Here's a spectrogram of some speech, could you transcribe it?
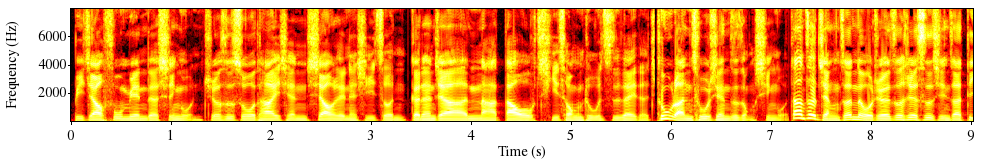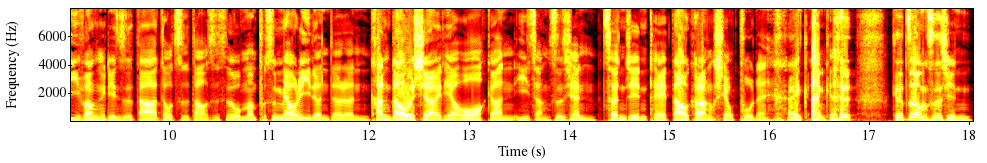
比较负面的新闻，就是说他以前笑脸的西尊跟人家拿刀起冲突之类的，突然出现这种新闻。但这讲真的，我觉得这些事情在地方一定是大家都知道，只是我们不是苗栗人的人看到会吓一跳。哇，干议长之前曾经提刀克朗修普呢，干可是可是这种事情。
